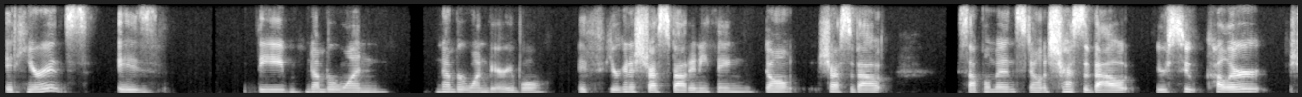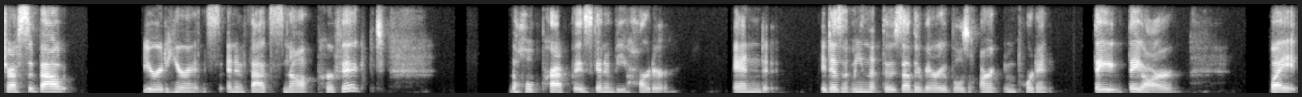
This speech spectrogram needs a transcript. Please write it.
adherence is the number one number one variable. If you're going to stress about anything, don't stress about supplements, don't stress about your suit color, stress about your adherence. And if that's not perfect, the whole prep is going to be harder. And it doesn't mean that those other variables aren't important. They they are. But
